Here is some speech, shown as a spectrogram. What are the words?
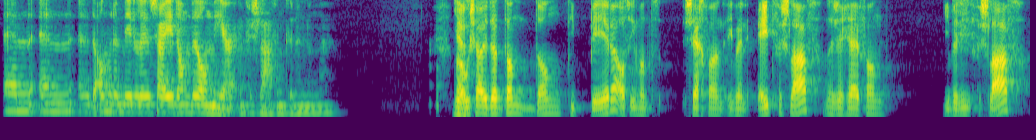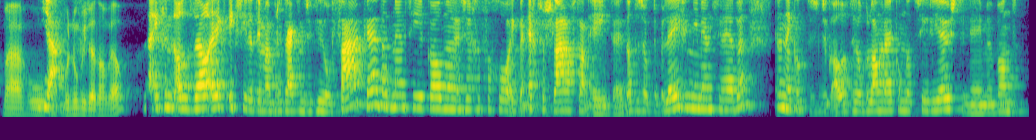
en en uh, de andere middelen zou je dan wel meer een verslaving kunnen noemen. Yes. Hoe zou je dat dan, dan typeren? Als iemand zegt van ik ben eetverslaafd, dan zeg jij van je bent niet verslaafd, maar hoe, ja. hoe noem je dat dan wel? Nou, ik vind het altijd wel, ik, ik zie dat in mijn praktijk natuurlijk heel vaak, hè, dat mensen hier komen en zeggen van, goh, ik ben echt verslaafd aan eten. Dat is ook de beleving die mensen hebben. En dan denk ik ook, het is natuurlijk altijd heel belangrijk om dat serieus te nemen, want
